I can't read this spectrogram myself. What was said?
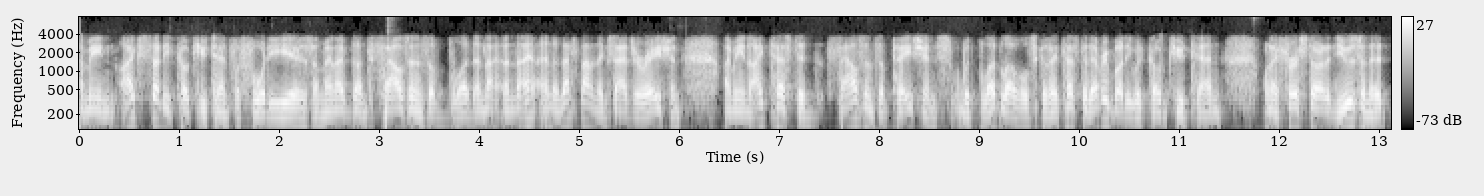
I mean, I've studied CoQ10 for 40 years. I mean, I've done thousands of blood, and, I, and, I, and that's not an exaggeration. I mean, I tested thousands of patients with blood levels because I tested everybody with CoQ10 when I first started using it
